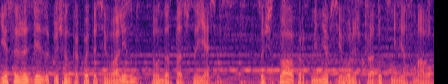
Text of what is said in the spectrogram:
Если же здесь заключен какой-то символизм, то он достаточно ясен. Существа вокруг меня всего лишь продукт меня самого.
